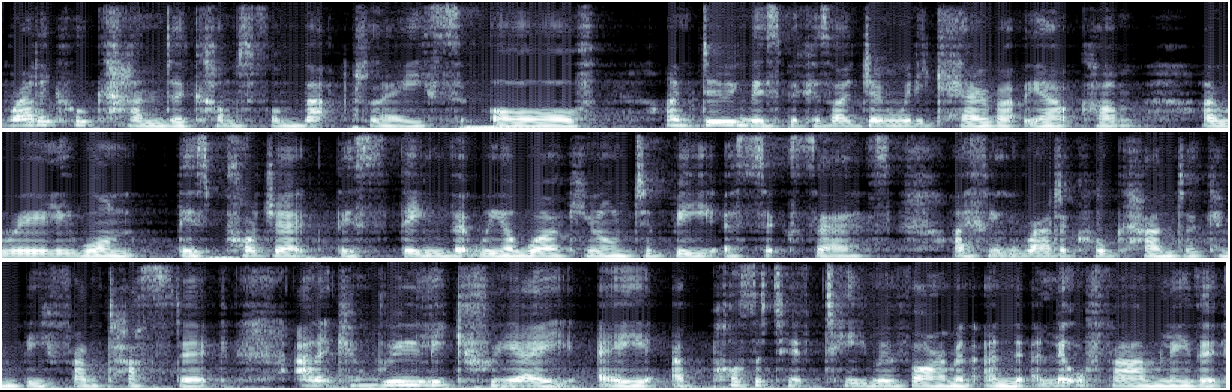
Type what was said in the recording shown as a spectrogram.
radical candor comes from that place of I'm doing this because I genuinely care about the outcome. I really want this project, this thing that we are working on to be a success. I think radical candor can be fantastic and it can really create a, a positive team environment and a little family that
